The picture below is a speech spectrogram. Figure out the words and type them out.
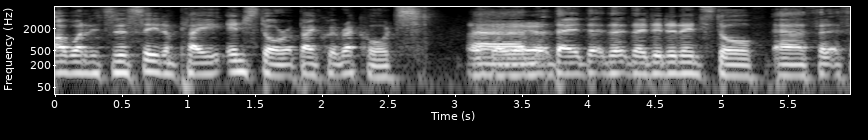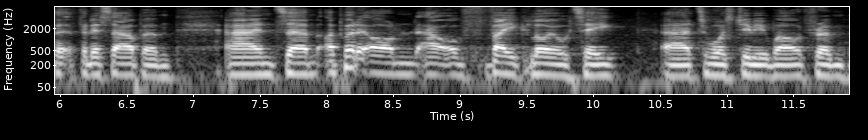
I wanted to see them play in store at Banquet Records. Okay, um, yeah. They, they they did an in store uh, for, for for this album, and um, I put it on out of vague loyalty. Uh, towards Jimmy World from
